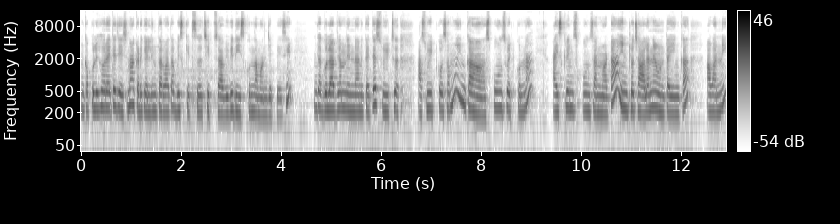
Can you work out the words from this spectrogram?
ఇంకా పులిహోర అయితే చేసిన అక్కడికి వెళ్ళిన తర్వాత బిస్కెట్స్ చిప్స్ అవి ఇవి తీసుకుందాం అని చెప్పేసి ఇంకా గులాబ్ జామ్ తినడానికైతే స్వీట్స్ ఆ స్వీట్ కోసము ఇంకా స్పూన్స్ పెట్టుకున్న ఐస్ క్రీమ్ స్పూన్స్ అనమాట ఇంట్లో చాలానే ఉంటాయి ఇంకా అవన్నీ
